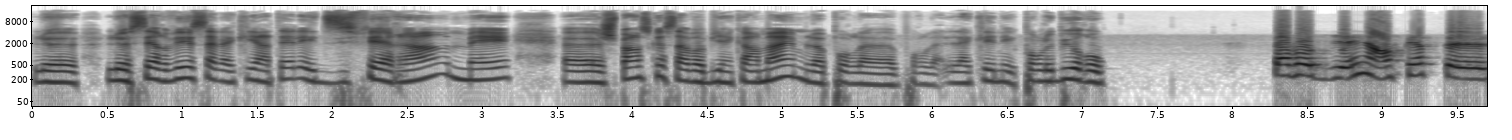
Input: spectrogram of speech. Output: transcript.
Le, le service à la clientèle est différent, mais euh, je pense que ça va bien quand même là, pour, la, pour la clinique, pour le bureau. Ça va bien. En fait, euh,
